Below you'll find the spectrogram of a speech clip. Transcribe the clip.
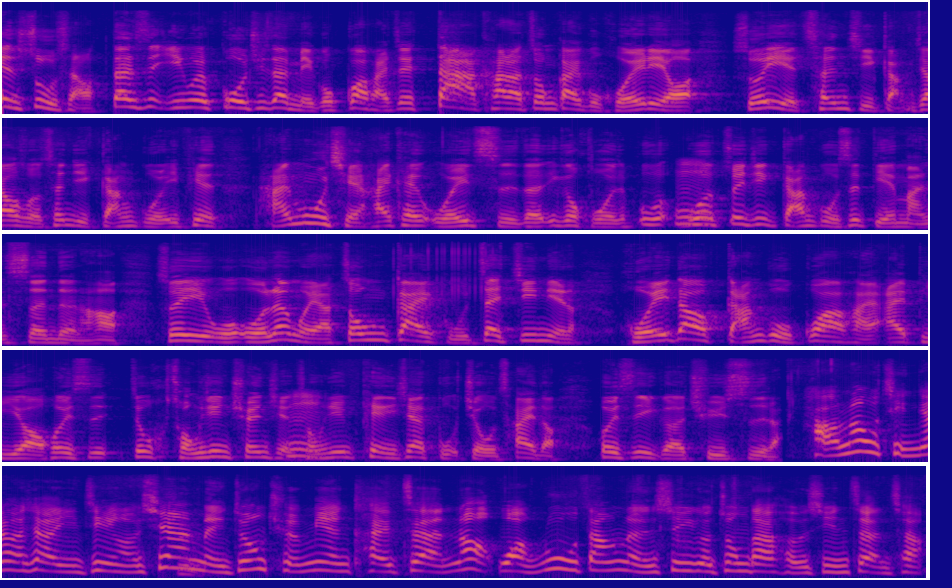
件数少，但是因为过去在美国挂牌这些大咖的中概股回流，所以也撑起港交所、撑起港股的一片，还目前还可以维持的一个活。不过不过最近港股是跌蛮深的哈，所以我我认为啊，中概股在今年回到港股挂牌 IPO 会是就重新圈钱、重新骗一下股韭菜的，会是一个趋势了。好，那我请教一下怡静哦，现在美中全面开战，那网络当然是一个重大核心战场，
